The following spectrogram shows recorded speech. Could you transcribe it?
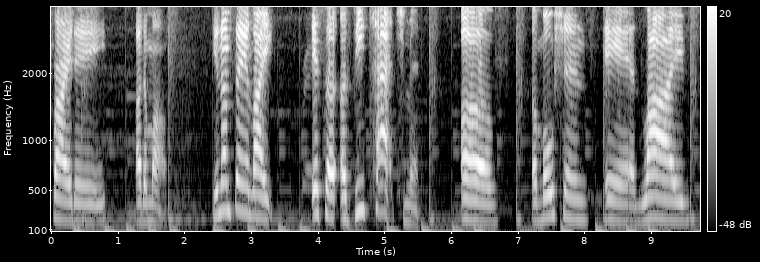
Friday of the month. You know what I'm saying? Like it's a, a detachment of emotions and lives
